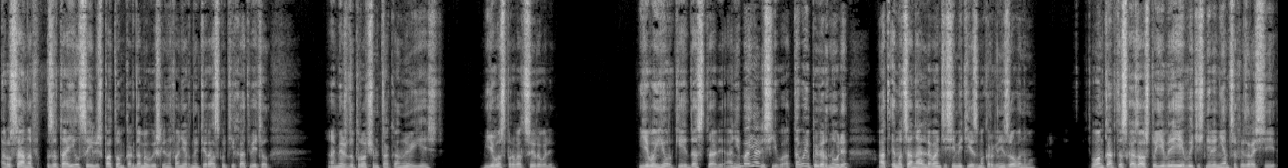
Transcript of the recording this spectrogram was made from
Русанов затаился и лишь потом, когда мы вышли на фанерную терраску, тихо ответил, а между прочим, так оно и есть. Его спровоцировали. Его юркие достали, они боялись его, оттого и повернули от эмоционального антисемитизма к организованному. Он как-то сказал, что евреи вытеснили немцев из России,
